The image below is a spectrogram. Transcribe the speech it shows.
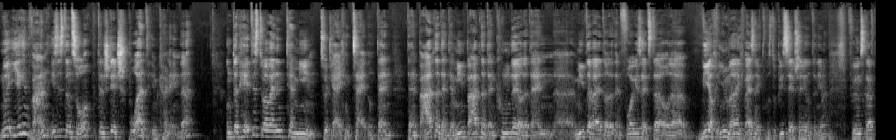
Nur irgendwann ist es dann so, dann steht Sport im Kalender und dann hättest du aber einen Termin zur gleichen Zeit und dein, dein Partner, dein Terminpartner, dein Kunde oder dein äh, Mitarbeiter oder dein Vorgesetzter oder wie auch immer, ich weiß nicht, was du bist, selbstständiger Unternehmer, Führungskraft,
